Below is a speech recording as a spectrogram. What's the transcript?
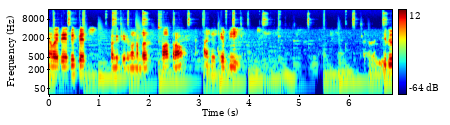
நம்ம இது எப்படி ஃபேஸ் பண்ணிட்டு இருக்கோம்? நம்ம பார்க்குறோம் அது எப்படி? இது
